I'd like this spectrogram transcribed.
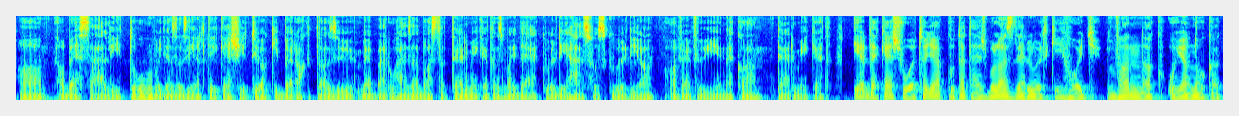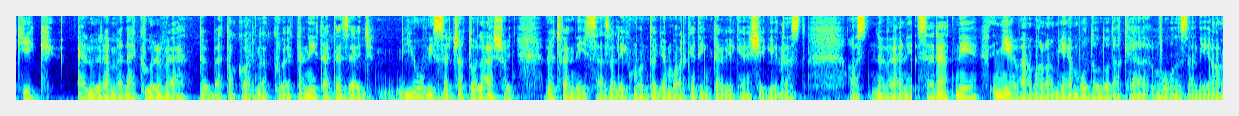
a, a beszállító, vagy az az értékesítő, aki berakta az ő webáruházába azt a terméket, az majd elküldi, házhoz küldi a, a vevőjének a terméket. Érdekes volt, hogy a kutatásból az derült ki, hogy vannak olyanok, akik előre menekülve többet akarnak költeni, tehát ez egy jó visszacsatolás, hogy 54% mondta, hogy a marketing tevékenységét hmm. azt, azt növelni szeretné. Nyilván valamilyen módon oda kell vonzani a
